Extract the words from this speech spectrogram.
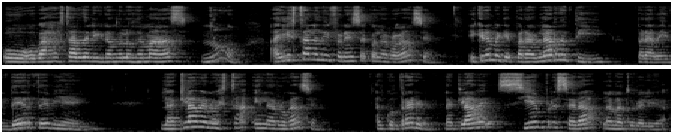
o, vas a estar denigrando a los demás. No, ahí está la diferencia con la arrogancia. Y créeme que para hablar de ti, para venderte bien, la clave no está en la arrogancia. Al contrario, la clave siempre será la naturalidad.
